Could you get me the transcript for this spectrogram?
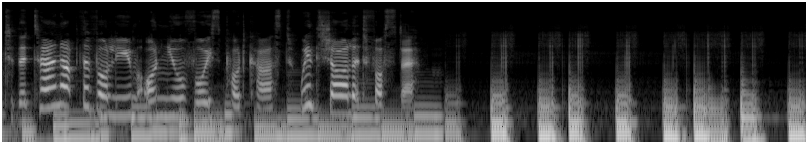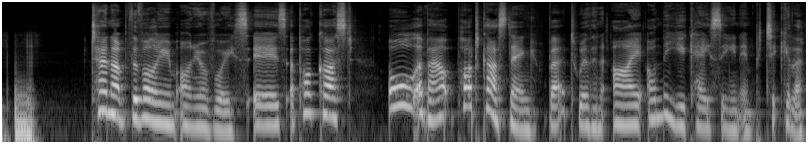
to the Turn Up the Volume on Your Voice podcast with Charlotte Foster. Turn Up the Volume on Your Voice is a podcast all about podcasting, but with an eye on the UK scene in particular.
